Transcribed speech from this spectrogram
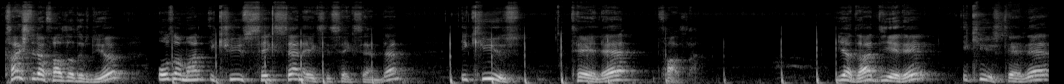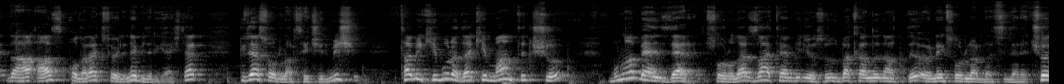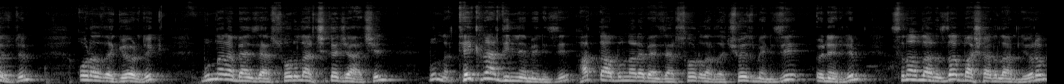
Kaç lira fazladır diyor. O zaman 280 eksi 80'den 200 TL fazla. Ya da diğeri 200 TL daha az olarak söylenebilir gençler. Güzel sorular seçilmiş. Tabii ki buradaki mantık şu. Buna benzer sorular zaten biliyorsunuz bakanlığın attığı örnek soruları da sizlere çözdüm. Orada da gördük. Bunlara benzer sorular çıkacağı için bunlar tekrar dinlemenizi hatta bunlara benzer soruları da çözmenizi öneririm. Sınavlarınızda başarılar diliyorum.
